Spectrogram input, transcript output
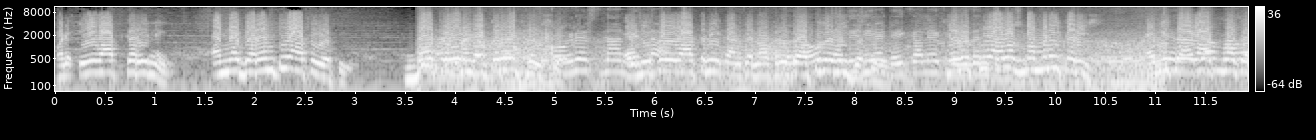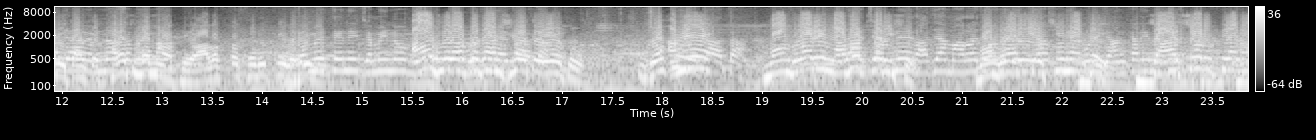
પણ એ વાત કરી નહીં. એમને ગેરંટી આપી હતી. બે કરોડ નોકરીઓ ખોલશે એની કોઈ વાત નહીં કારણ કે નોકરી તો હતી ગઈકાલે ખેડૂતની આવક બમણી કરીશ. એની કોઈ વાત ન કરી કારણ કે ખર્ચ બમણો થયો. આવક તો ખેડૂતની ગમે તેની જમીનો આ જ હતું. અમે મોંઘવારી નાબૂદ કરીશું. રાજા મહારાજાઓનો મોંઘવારી ઓછી ન થઈ. ચારસો રૂપિયાનો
